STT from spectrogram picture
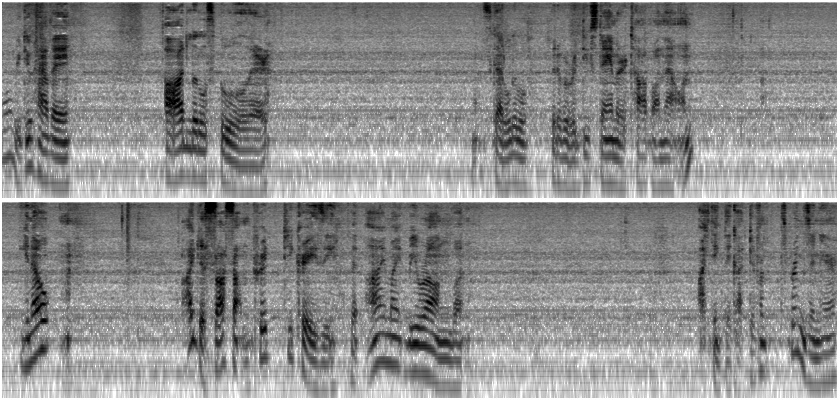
Well, we do have a odd little spool there. It's got a little bit of a reduced diameter top on that one. You know, I just saw something pretty crazy that I might be wrong, but I think they got different springs in here.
